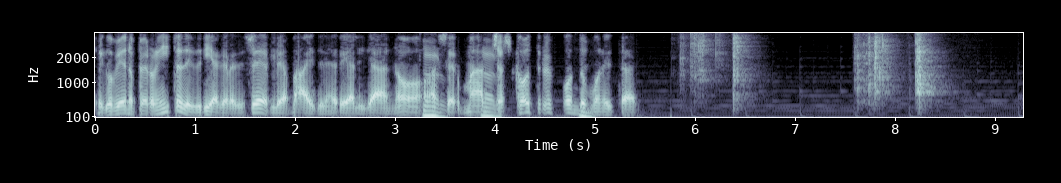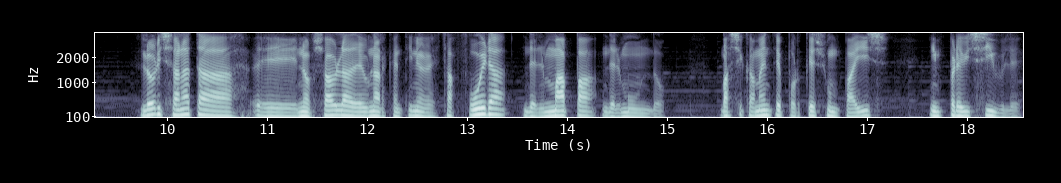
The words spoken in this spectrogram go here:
el gobierno peronista debería agradecerle a Biden en realidad, no hacer marchas contra el Fondo Monetario. Lori Sanata eh, nos habla de una Argentina que está fuera del mapa del mundo, básicamente porque es un país imprevisible,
